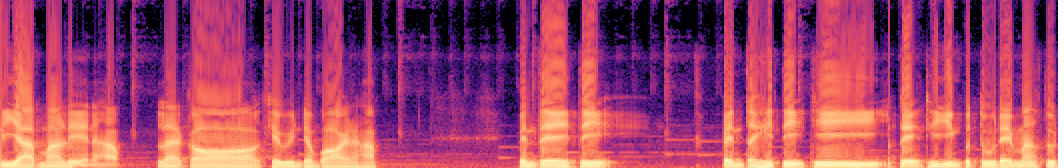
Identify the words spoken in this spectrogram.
ริยาดมาเลสนะครับ และก็เควินเดบอยนะครับ เป็นสถิติ เป็นสถิติที่เตะที่ยิงประตูได้มากสุด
